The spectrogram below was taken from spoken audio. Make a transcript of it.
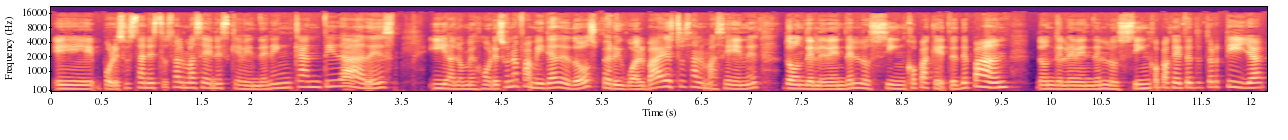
eh, por eso están estos almacenes que venden en cantidades y a lo mejor es una familia de dos, pero igual va a estos almacenes donde le venden los cinco paquetes de pan, donde le venden los cinco paquetes de tortilla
